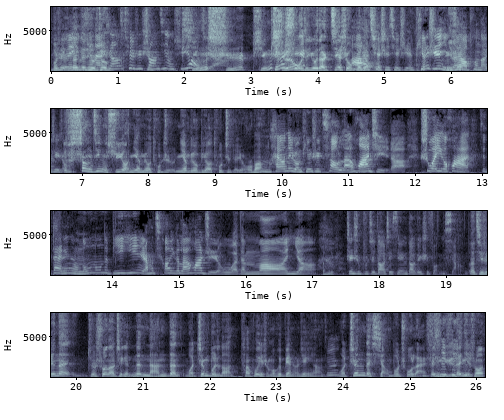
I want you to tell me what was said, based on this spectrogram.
不是那那就是就男生确实上镜需要平时平平时时我就有点接受不了啊，确实确实，平时你你说说要碰到这种。上镜需要，你也没有涂指，你也没有必要涂指甲油吧？嗯，还有那种平时翘兰花指的，说一个话就带着那种浓浓的鼻音，然后翘一个兰花指，我的妈呀！真是不知道这些人到底是怎么想的。那其实那就说到这个，那男的我真不知道他为什么会变成这个样子，嗯我真的想不出来。这女的你说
